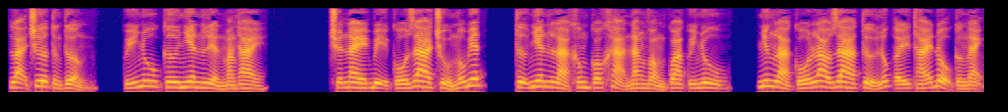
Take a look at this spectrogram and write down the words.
lại chưa từng tưởng, Quý Nhu cư nhiên liền mang thai. Chuyện này bị cố gia chủ mẫu biết, tự nhiên là không có khả năng vòng qua Quý Nhu, nhưng là cố lao gia từ lúc ấy thái độ cường ngạnh,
